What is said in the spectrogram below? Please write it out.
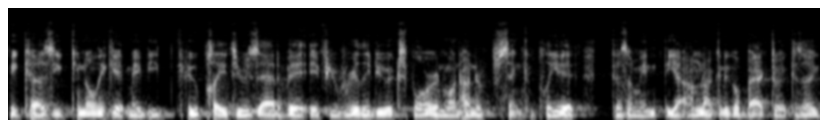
because you can only get maybe two playthroughs out of it if you really do explore and 100% complete it. Because I mean, yeah, I'm not going to go back to it because I,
